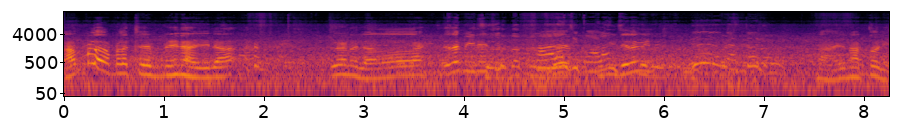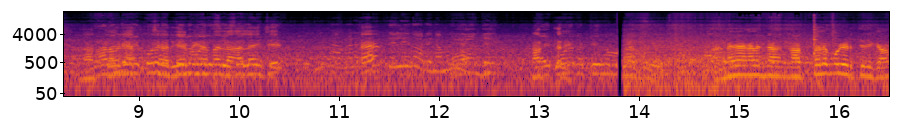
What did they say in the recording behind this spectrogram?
നമ്മൾ നമ്മളെ ചെമ്മീൻ അയില നല്ല ഇതാ മീൻ ഇതാ നത്തോലി. ആ ഇത് നത്തോലി. നത്തോലി ചെറിയ മീനൊന്നല്ല അല്ല അങ്ങനെ ഞങ്ങൾ നത്തലും കൂടി എടുത്തിരിക്കാം.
